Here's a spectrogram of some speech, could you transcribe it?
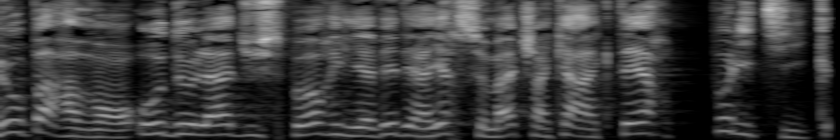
Mais auparavant, au-delà du sport, il y avait derrière ce match un caractère politique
